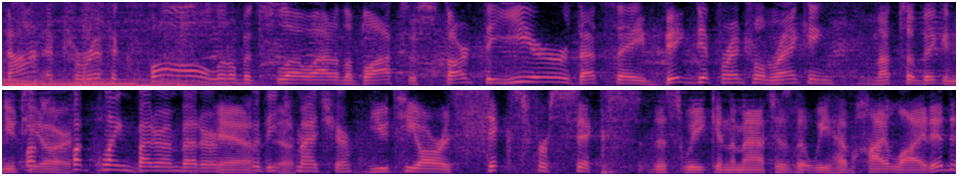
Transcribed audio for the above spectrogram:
not a terrific fall, a little bit slow out of the blocks to start the year. That's a big differential in ranking, not so big in UTR. But, but playing better and better Yeah, with each yeah. match here. UTR is six for six this week in the matches that we have highlighted.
